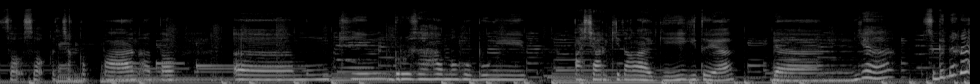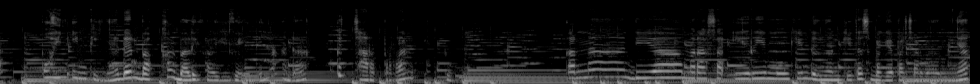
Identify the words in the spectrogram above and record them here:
sok-sok kecekepan atau uh, mungkin berusaha menghubungi pacar kita lagi gitu ya. Dan ya sebenarnya poin intinya dan bakal balik lagi ke intinya adalah kecarperan itu karena dia merasa iri mungkin dengan kita sebagai pacar barunya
